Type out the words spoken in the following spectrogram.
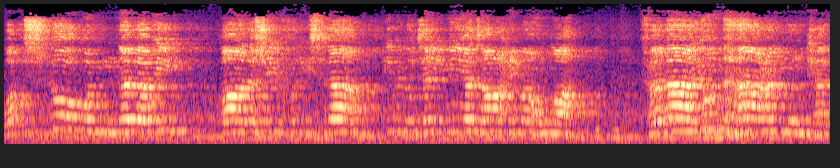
وأسلوب نبوي. قال شيخ الإسلام ابن تيمية رحمه الله فلا ينهى عن منكر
